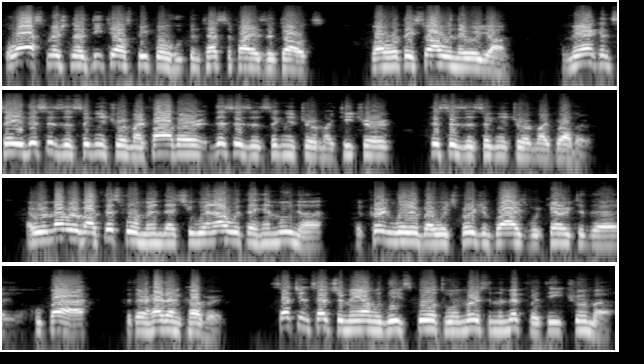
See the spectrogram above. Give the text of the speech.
The last Mishnah details people who can testify as adults about what they saw when they were young. A man can say, this is the signature of my father, this is the signature of my teacher, this is the signature of my brother. I remember about this woman that she went out with the hemuna, the curtain litter by which virgin brides were carried to the chuppah, with their head uncovered. Such and such a man would leave school to immerse in the mikveh to eat truma,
